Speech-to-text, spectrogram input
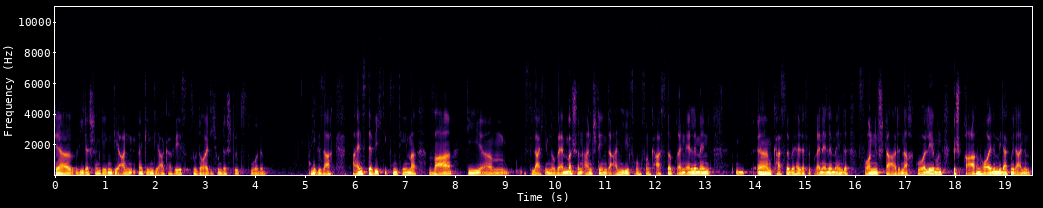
der Widerstand gegen die, äh, gegen die AKWs so deutlich unterstützt wurde. Wie gesagt, eins der wichtigsten Themen war die ähm, vielleicht im November schon anstehende Anlieferung von Castor-Brennelement, äh, Castor-Behälter für Brennelemente von Stade nach Gorleben. Und wir sprachen heute Mittag mit einem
